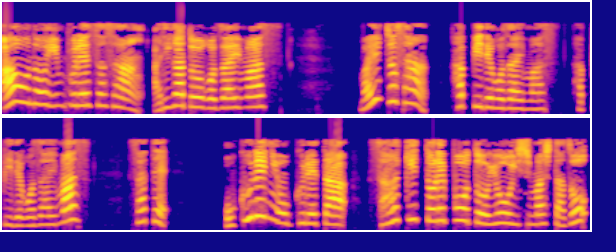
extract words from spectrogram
青のインプレッサさん、ありがとうございます。まゆちょさん、ハッピーでございます。ハッピーでございます。さて、遅れに遅れたサーキットレポートを用意しましたぞ。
